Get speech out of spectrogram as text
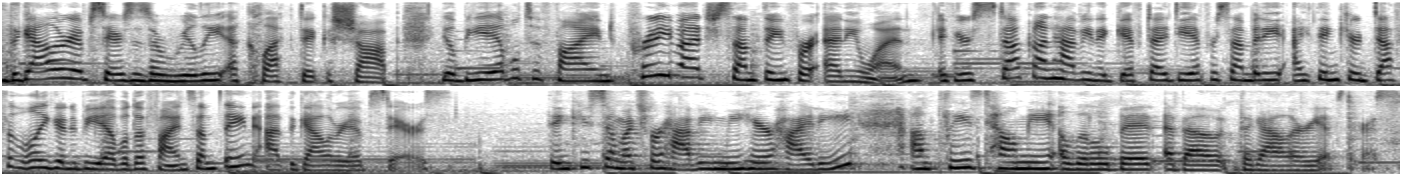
The gallery upstairs is a really eclectic shop. You'll be able to find pretty much something for anyone. If you're stuck on having a gift idea for somebody, I think you're definitely going to be able to find something at the gallery upstairs. Thank you so much for having me here, Heidi. Um, please tell me a little bit about the gallery upstairs.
